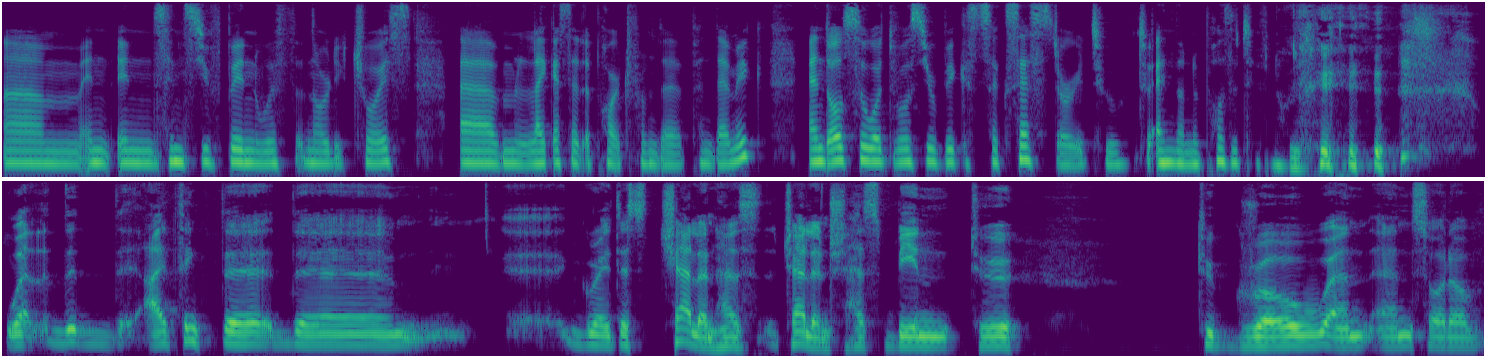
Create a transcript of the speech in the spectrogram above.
um, in in since you've been with Nordic Choice, um, like I said, apart from the pandemic, and also what was your biggest success story to to end on a positive note? well, the, the, I think the the um, greatest challenge has challenge has been to to grow and and sort of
